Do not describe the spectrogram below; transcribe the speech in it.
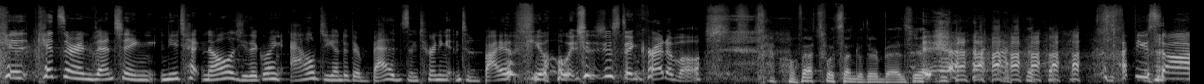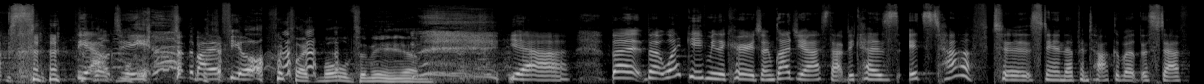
kids are inventing new technology. They're growing algae under their beds and turning it into biofuel, which is just incredible. Oh, that's what's under their beds. Yeah. A few socks, the algae, the biofuel. Looks like mold to me. Yeah. Yeah, but but what gave me the courage? I'm glad you asked that because it's tough to stand up and talk about this stuff.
